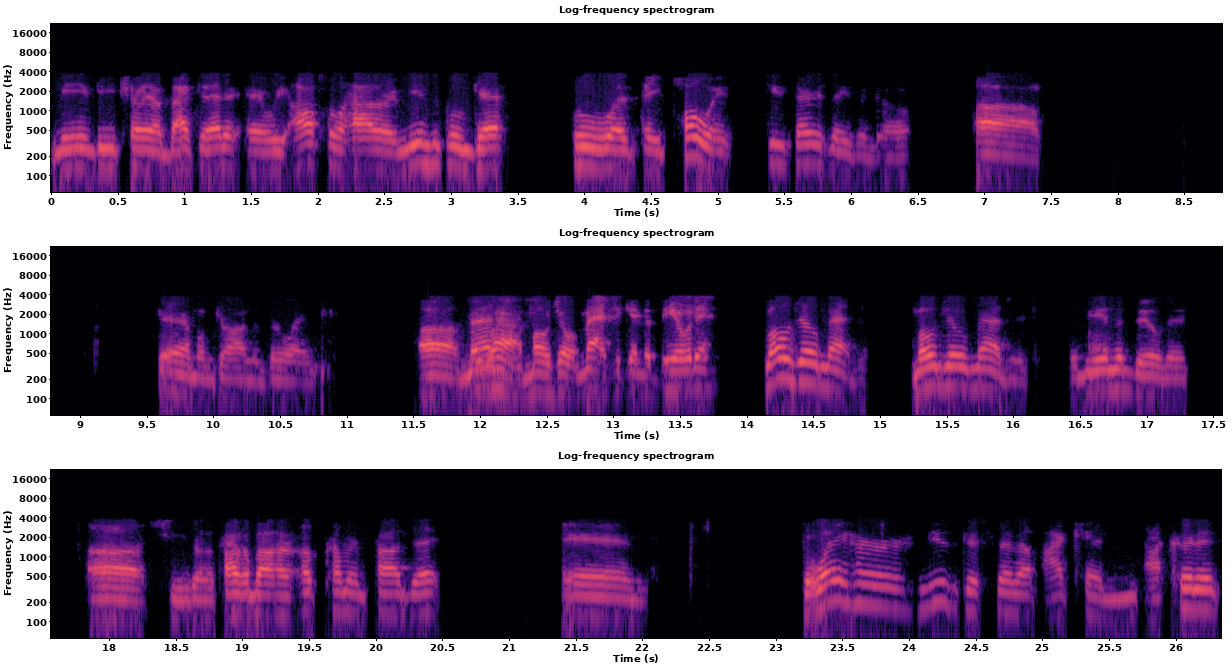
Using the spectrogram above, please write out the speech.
me and B Trey are back at it, and we also have a musical guest who was a poet a few Thursdays ago. Uh, damn, I'm drawing the blank. Uh, Magic. Mojo Magic in the building. Mojo Magic. Mojo Magic will be in the building. Uh, she's going to talk about her upcoming project, and the way her music is set up, I can I couldn't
